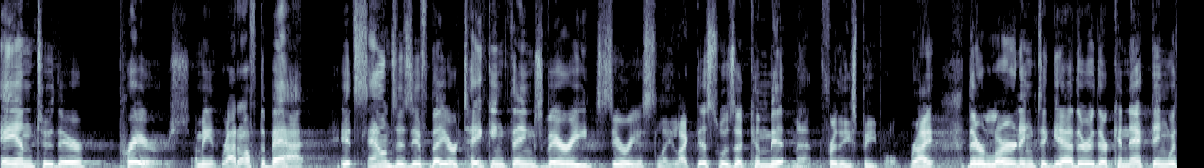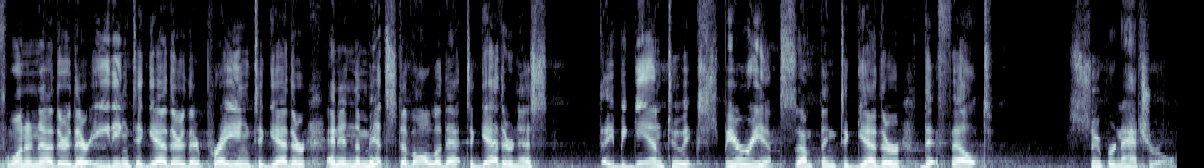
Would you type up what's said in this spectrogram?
and to their prayers. I mean, right off the bat, it sounds as if they are taking things very seriously. Like this was a commitment for these people, right? They're learning together, they're connecting with one another, they're eating together, they're praying together. And in the midst of all of that togetherness, they began to experience something together that felt supernatural.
